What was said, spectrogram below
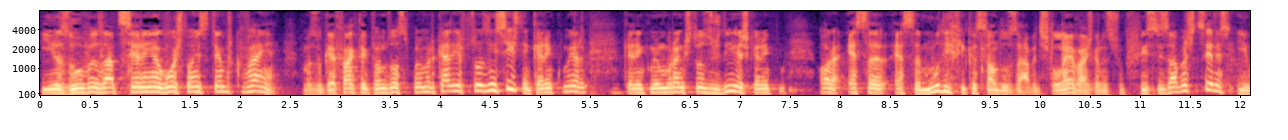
e as uvas há de ser em agosto ou em setembro que vêm. Mas o que é facto é que vamos ao supermercado e as pessoas insistem, querem comer, querem comer morangos todos os dias. Querem... Ora, essa, essa modificação dos hábitos leva as grandes superfícies a abastecerem-se. E,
